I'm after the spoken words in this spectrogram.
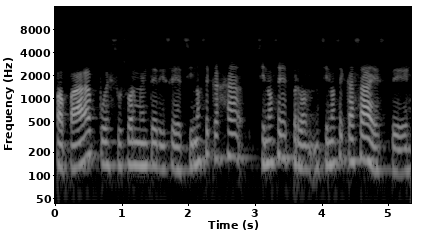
papá, pues usualmente dice, si no se caja, si no se, perdón, si no se casa, este,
